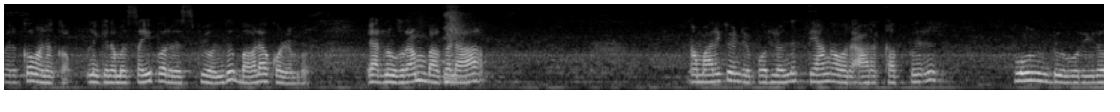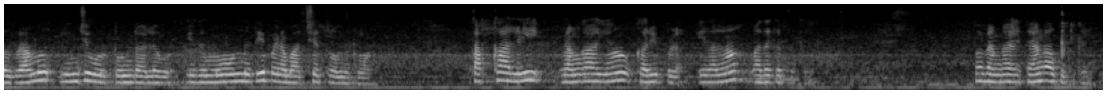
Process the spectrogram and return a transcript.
அனைவருக்கும் வணக்கம். இன்றைக்கி நம்ம செய்ய போகிற ரெசிபி வந்து பகடா குழம்பு. இரநூறு கிராம் பகடா நம்ம அரைக்க வேண்டிய பொருள் வந்து தேங்காய் ஒரு அரை கப்பு பூண்டு ஒரு இருபது கிராமு இஞ்சி ஒரு துண்டு அளவு. இது மூணுத்தையும் போய் நம்ம அரைச்சி எடுத்து வந்துக்கலாம். தக்காளி வெங்காயம் கறிப்பில் இதெல்லாம் வதக்கிறதுக்கு. இப்போ வெங்காயம் தேங்காய் குட்டிக்கலாம்.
